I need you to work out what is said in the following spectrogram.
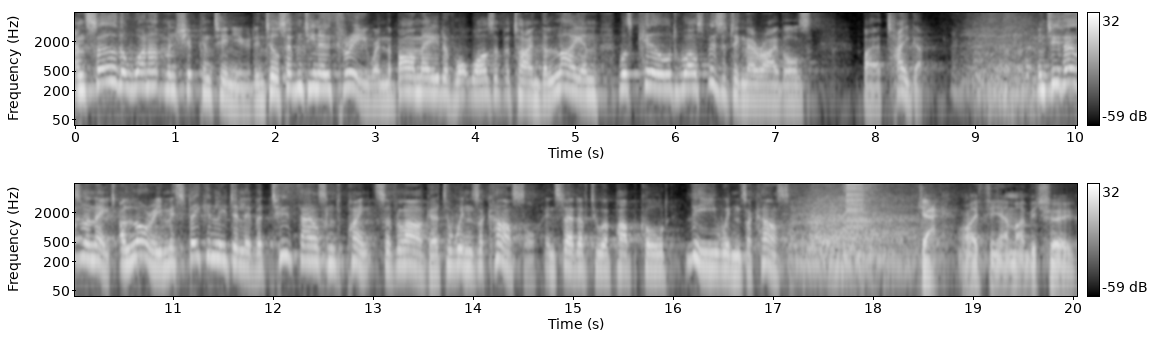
And so the one upmanship continued until 1703, when the barmaid of what was at the time the Lion was killed whilst visiting their rivals by a tiger. In 2008, a lorry mistakenly delivered 2,000 pints of lager to Windsor Castle instead of to a pub called the Windsor Castle. Jack. I think that might be true.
